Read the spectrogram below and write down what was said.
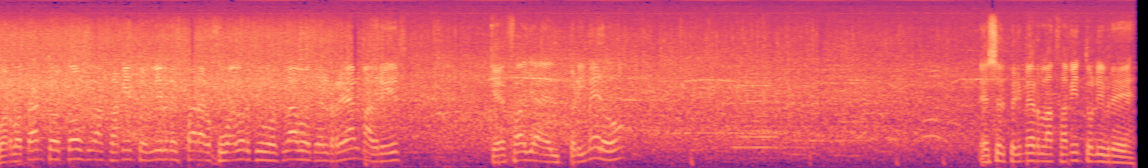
Por lo tanto, dos lanzamientos libres para el jugador yugoslavo del Real Madrid, que falla el primero. Es el primer lanzamiento libre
